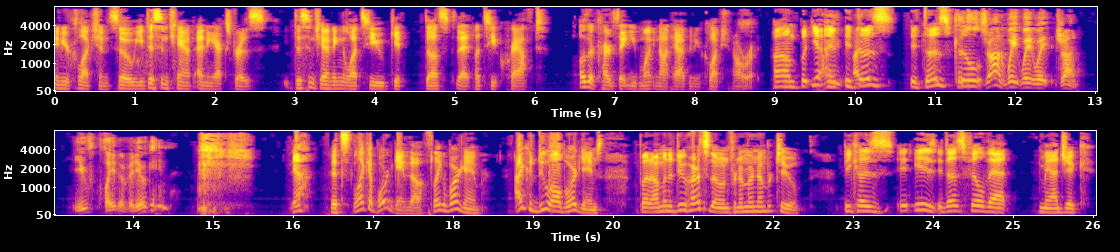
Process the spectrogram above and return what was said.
in your collection, so you disenchant any extras. Disenchanting lets you get dust that lets you craft other cards that you might not have in your collection already. um, but yeah, I- it, it I- does it does fill. John, wait, wait, wait, John, you've played a video game? Yeah, It's like a board game, though. It's like a board game. I could do all board games, but I'm gonna do Hearthstone for number number two because it is it does fill that magic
